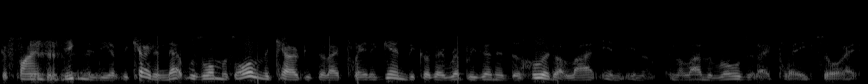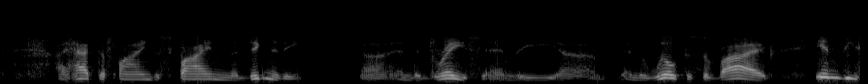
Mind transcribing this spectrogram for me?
define the uh-huh. dignity of the character, and that was almost all of the characters that I played. Again, because I represented the hood a lot in in a, in a lot of the roles that I played, so I I had to find the spine and the dignity uh, and the grace and the uh, and the will to survive in these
